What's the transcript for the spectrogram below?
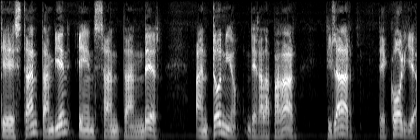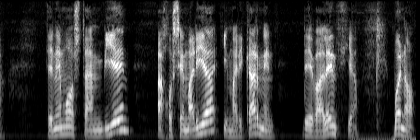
que están también en Santander, Antonio de Galapagar, Pilar de Coria. Tenemos también a José María y Mari Carmen de Valencia. Bueno,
